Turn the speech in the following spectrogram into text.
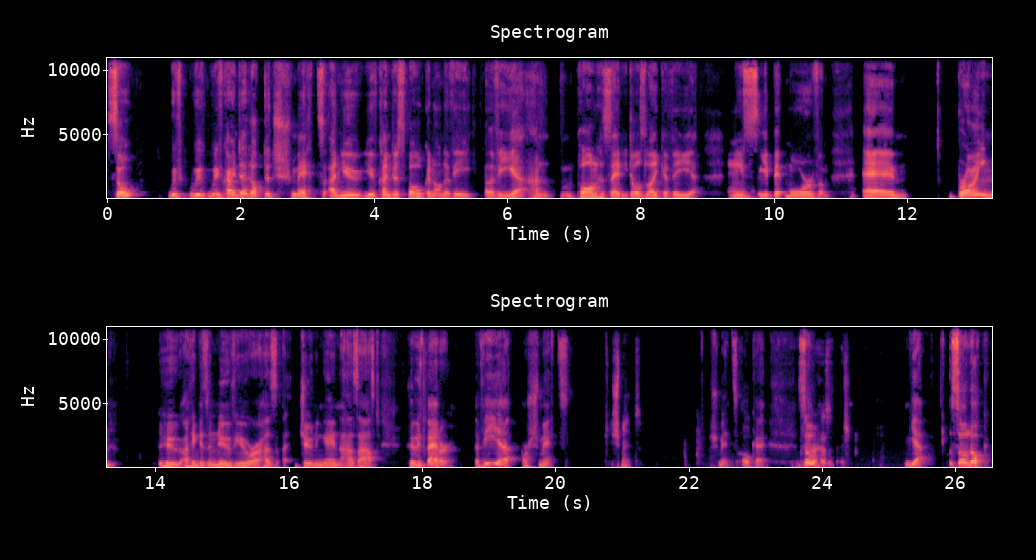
So we've we've we've kind of looked at Schmidt, and you you've kind of spoken on Avila, and Paul has said he does like Avila. Mm. Needs to see a bit more of him. Um, Brian, who I think is a new viewer, has uh, tuning in, has asked, "Who's better, Avila or Schmidt?" Schmidt. Schmidt. Okay. So yeah. So look,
